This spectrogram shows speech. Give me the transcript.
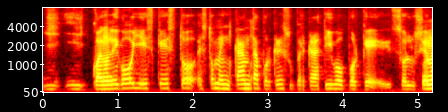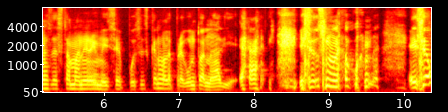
Y, cuando le digo, oye, es que esto, esto me encanta porque eres súper creativo, porque solucionas de esta manera, y me dice, pues es que no le pregunto a nadie. esa es una buena, esa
